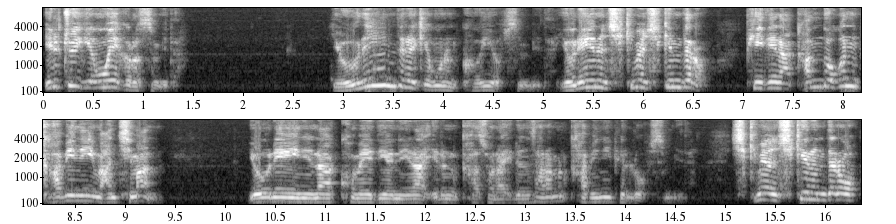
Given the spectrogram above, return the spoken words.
일주의 경우에 그렇습니다. 연예인들의 경우는 거의 없습니다. 연예인은 시키면 시킨 대로 PD나 감독은 갑인이 많지만 연예인이나 코미디언이나 이런 가수나 이런 사람은 갑인이 별로 없습니다. 시키면 시키는 대로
